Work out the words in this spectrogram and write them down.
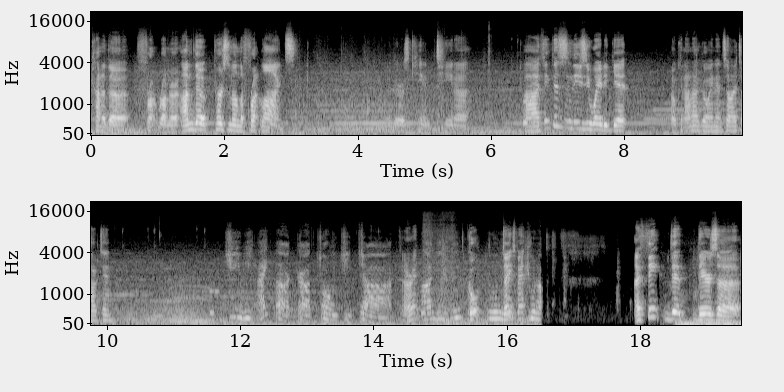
kind of the front runner. I'm the person on the front lines. There's Cantina. Uh, I think this is an easy way to get. Oh, can I not go in until I talk to him? All right. Cool. Thanks, man. I think that there's a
